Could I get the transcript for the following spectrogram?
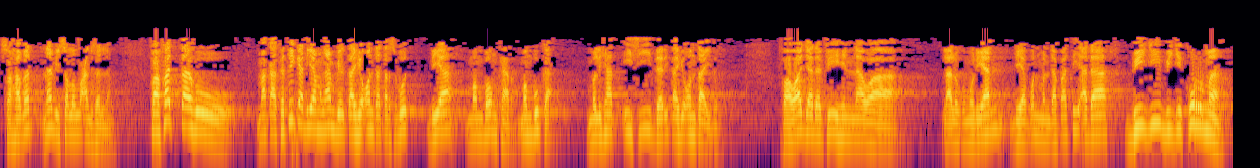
sahabat Nabi sallallahu alaihi wasallam. Fafattahu maka ketika dia mengambil tahi onta tersebut, dia membongkar, membuka, melihat isi dari tahi onta itu. Fawajada fihi nawa. Lalu kemudian dia pun mendapati ada biji-biji kurma.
